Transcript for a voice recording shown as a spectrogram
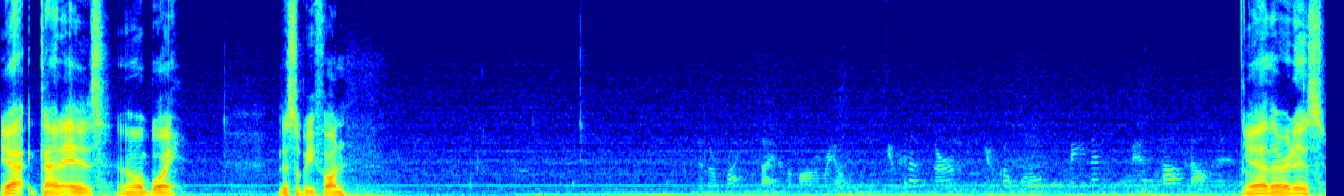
Yeah, it kind of is. Oh boy. This will be fun. Yeah, there it is.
